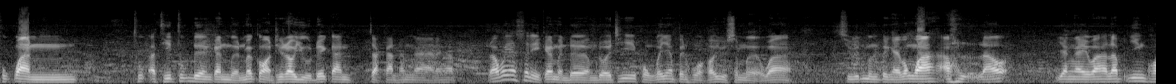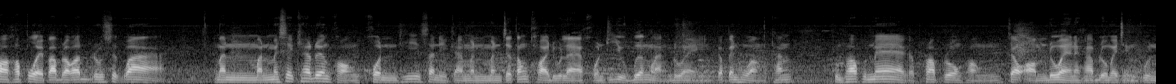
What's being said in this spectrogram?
ทุกวันทุกอาทิตย์ทุกเดือนกันเหมือนเมื่อก่อนที่เราอยู่ด้วยกันจากการทำงานนะครับ เราก็ยังสนิทกันเหมือนเดิม โดยที่ผมก็ยังเป็นห่วงเขาอยู่เสมอว่าชีวิตมึงเป็นไงบ้างวะเอาแล้วยังไงวะแล้วยิ่งพอเขาป่วยปั๊บเราก็รู้สึกว่า มันมันไม่ใช่แค่เรื่องของคนที่สนิทกันมันมันจะต้องคอยดูแลคนที่อยู่เบื้องหลังด้วย ก็เป็นห่วงทั้งคุณพ่อคุณแม่กับครอบครัวของเจ้าอ๋อมด้วยนะครับรวมไปถึงคุณ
